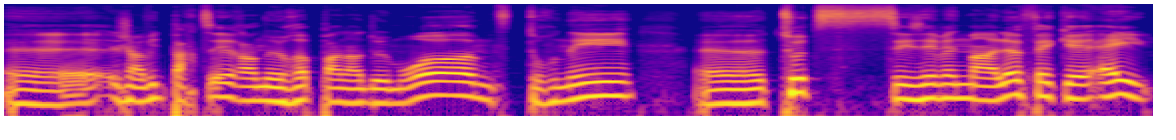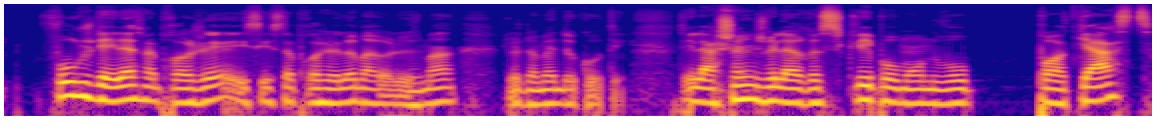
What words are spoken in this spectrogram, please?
euh, j'ai envie de partir en Europe pendant deux mois, une petite tournée. Euh, tous ces événements-là fait que, hey, faut que je délaisse un projet et c'est ce projet-là, malheureusement, que je dois mettre de côté. la chaîne, je vais la recycler pour mon nouveau podcast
